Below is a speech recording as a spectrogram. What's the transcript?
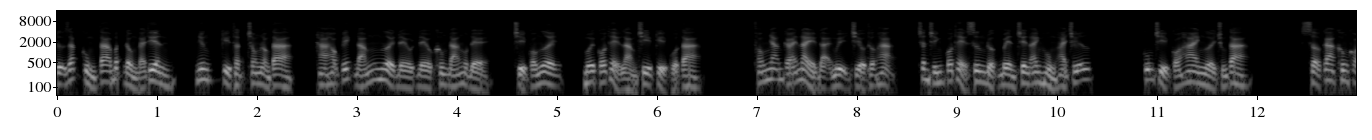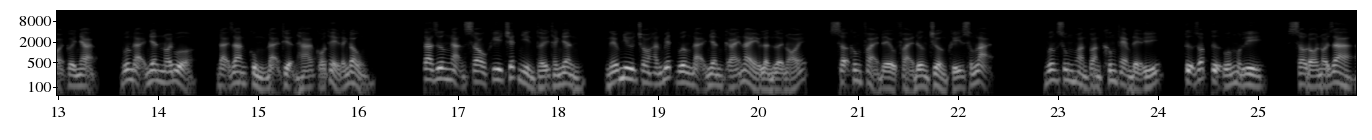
tự giác cùng ta bất đồng đái thiên, nhưng kỳ thật trong lòng ta, hà học ích đám người đều đều không đáng một đề, chỉ có ngươi mới có thể làm chi kỷ của ta. Phóng nhãn cái này đại ngụy triều thượng hạ, chân chính có thể xưng được bên trên anh hùng hai chữ. Cũng chỉ có hai người chúng ta. Sở ca không khỏi cười nhạt, vương đại nhân nói đùa, đại gian cùng đại thiện há có thể đánh đồng ta dương ngạn sau khi chết nhìn thấy thánh nhân, nếu như cho hắn biết vương đại nhân cái này lần lời nói, sợ không phải đều phải đường trường khí sống lại. Vương sung hoàn toàn không thèm để ý, tự rót tự uống một ly, sau đó nói ra,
